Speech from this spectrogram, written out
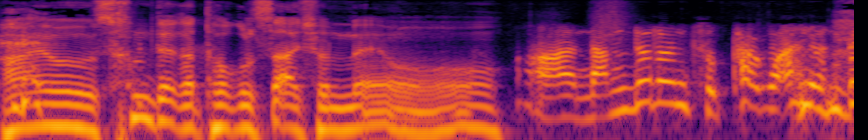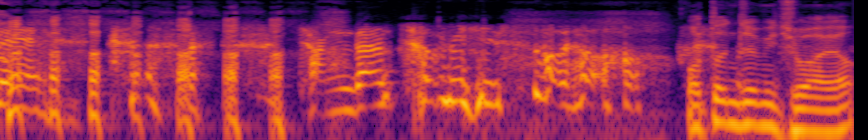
아유, 3대가 덕을 쌓으셨네요. 아, 남들은 좋다고 하는데, 장단점이 있어요. 어떤 점이 좋아요?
